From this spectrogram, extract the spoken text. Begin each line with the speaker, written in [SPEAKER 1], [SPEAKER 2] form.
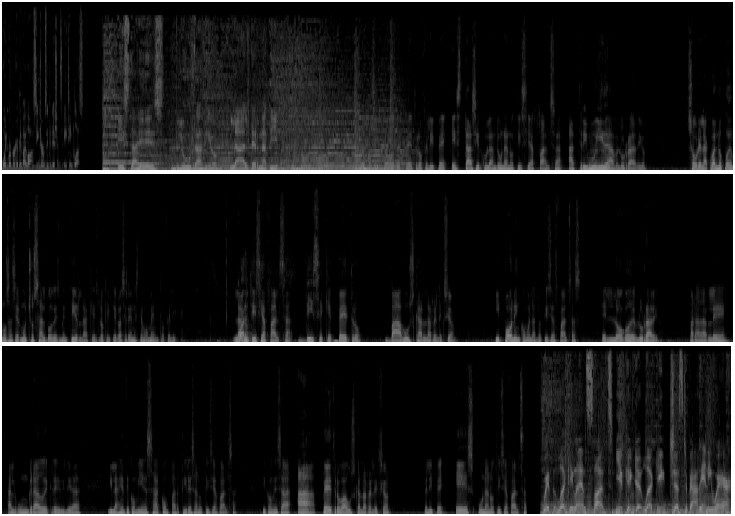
[SPEAKER 1] Void were prohibited by law. See terms and conditions. 18 plus.
[SPEAKER 2] Esta es Blue Radio, la alternativa.
[SPEAKER 3] A propósito de Petro, Felipe, está circulando una noticia falsa atribuida a Blue Radio, sobre la cual no podemos hacer mucho salvo desmentirla, que es lo que quiero hacer en este momento, Felipe. La
[SPEAKER 4] ¿Cuál?
[SPEAKER 3] noticia falsa dice que Petro va a buscar la reelección y ponen, como en las noticias falsas, el logo de Blue Radio para darle algún grado de credibilidad y la gente comienza a compartir esa noticia falsa y comienza, ah, Petro va a buscar la reelección. Felipe, es una noticia falsa.
[SPEAKER 5] With the Lucky Land you can get lucky just about anywhere.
